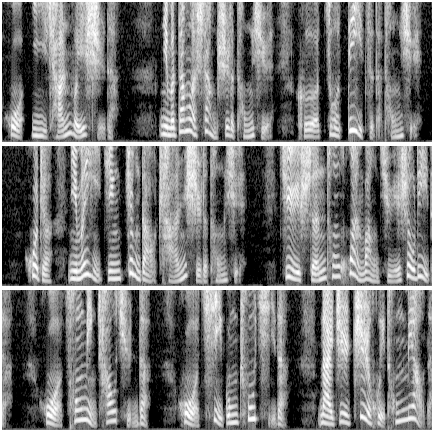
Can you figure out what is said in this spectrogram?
或以禅为食的，你们当了上师的同学和做弟子的同学，或者你们已经证到禅师的同学，具神通幻望觉受力的，或聪明超群的，或气功出奇的，乃至智慧通妙的，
